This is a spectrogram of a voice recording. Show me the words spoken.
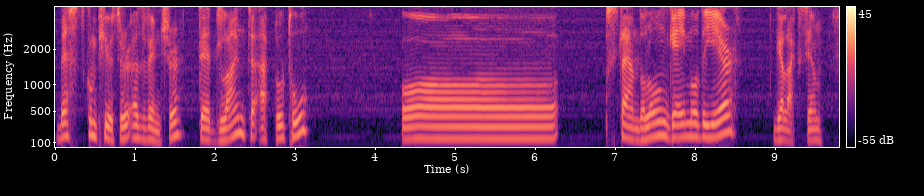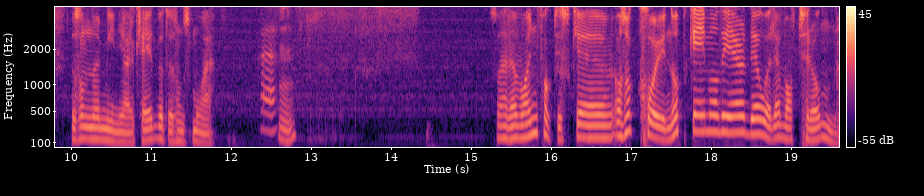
Best Computer Adventure, Deadline til Apple 2. Og Standalone Game of the Year, Galaxian. Det er sånn mini-arcade, vet du, sånne små. Mm. Så dette vant faktisk eh, Altså, Coin-up Game of the Year det året var Trond.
